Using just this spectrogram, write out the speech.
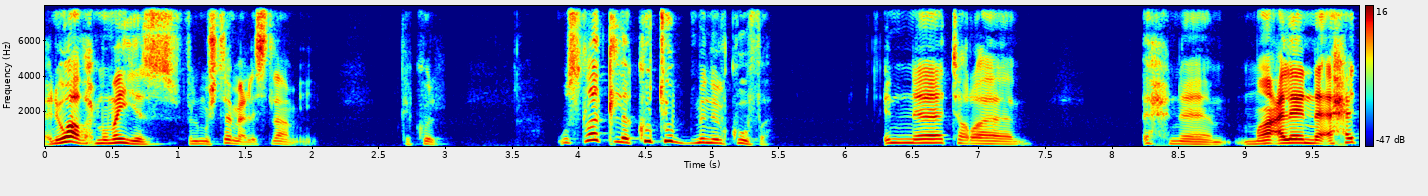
يعني واضح مميز في المجتمع الإسلامي ككل. وصلت له كتب من الكوفة. إن ترى إحنا ما علينا أحد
